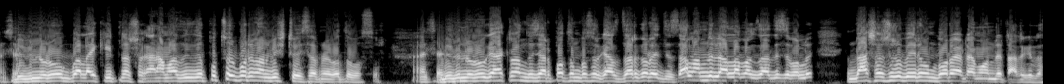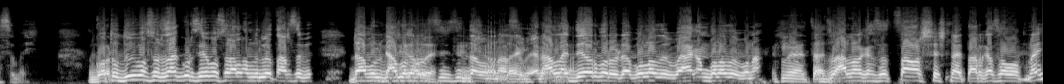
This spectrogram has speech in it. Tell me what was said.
আচ্ছা। বিভিন্ন রোগ বালাই কীটনাশক আর আমাদের প্রচুর পরিমাণ বৃষ্টি হয়েছে আপনার গত বছর। আচ্ছা। বিভিন্ন রোগে আক্রান্ত হয়েছে আর প্রথম বছর গাছ দাঁড় করাই দিয়েছে। আলহামদুলিল্লাহ আল্লাহবাক যা দিয়েছে ভালো কিন্তু আশা শুরু এরকম বড় একটা অ্যামাউন্টের টার্গেট আছে ভাই। গত দুই বছর যা করছে এবছর আলহামদুলিল্লাহ তার চেয়ে ডাবল চিন্তা ভাবনা আছে। আল্লাহ দেওয়ার পর ওটা বলা যাবে আগাম বলা যাবে না। আচ্ছা। আল্লাহর কাছে চাওয়ার শেষ নাই তার কাছে অভাব নাই।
